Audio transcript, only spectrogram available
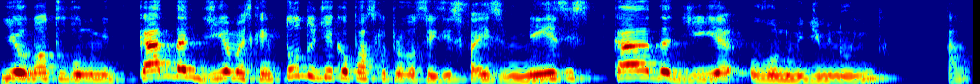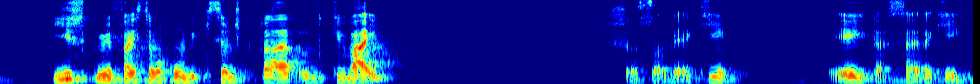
e eu noto o volume cada dia, mas quem todo dia que eu passo aqui para vocês, isso faz meses, cada dia o volume diminuindo, tá? Isso que me faz ter uma convicção de que do que vai. Deixa eu só ver aqui. Eita, sai daqui.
